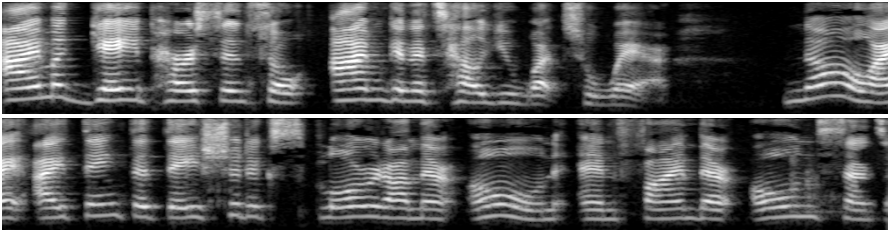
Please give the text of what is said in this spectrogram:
I'm a gay person, so I'm going to tell you what to wear. No, I, I think that they should explore it on their own and find their own sense.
